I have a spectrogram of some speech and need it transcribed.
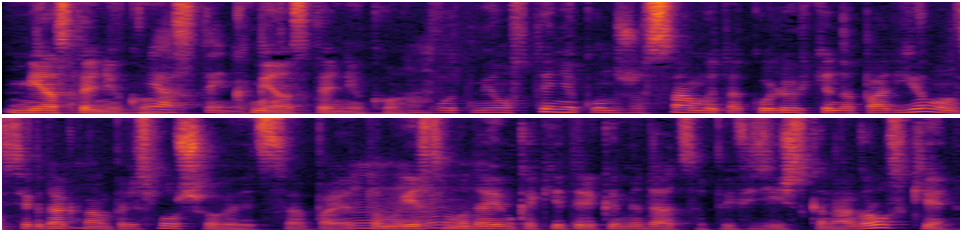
Миостенику. миостенику. К миостенику. Ага. Вот миостеник, он же самый такой легкий на подъем, он всегда к Мгм. нам прислушивается. Поэтому, если мы даем какие-то рекомендации по физической нагрузке,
